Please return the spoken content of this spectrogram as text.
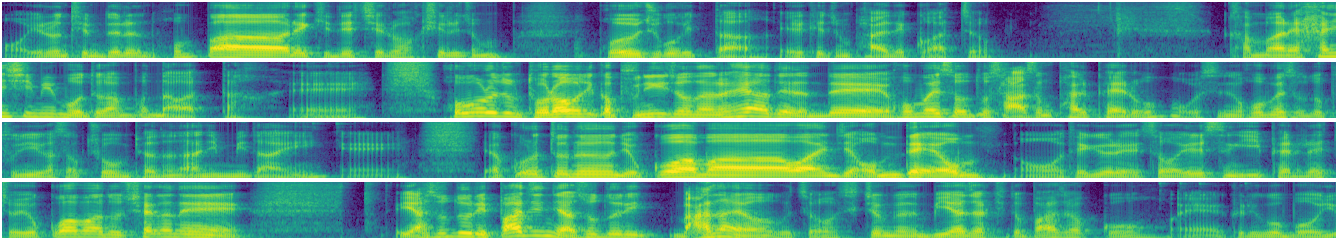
어, 이런 팀들은 홈발의 기대치를 확실히 좀 보여주고 있다. 이렇게 좀 봐야 될 것 같죠. 간만에 한심이 모드가 한번 나왔다. 예. 홈으로 좀 돌아오니까 분위기 전환을 해야 되는데 홈에서도 4승 8패로 그래서 홈에서도 분위기가 썩 좋은 편은 아닙니다. 예. 야쿠르트는 요코하마와 이제 엄대엄 어, 대결에서 1승 2패를 했죠. 요코하마도 최근에 야수들이 빠진 야수들이 많아요. 그죠? 직전에는 미야자키도 빠졌고, 예, 그리고 뭐 요,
